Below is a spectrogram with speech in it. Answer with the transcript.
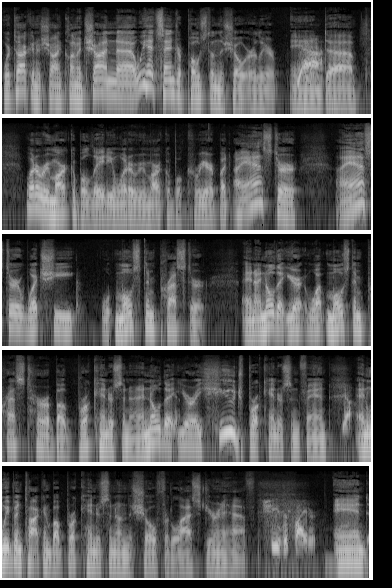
We're talking to Shawn Clement. Shawn, uh, we had Sandra Post on the show earlier, and Yeah. uh, what a remarkable lady and what a remarkable career. But I asked her, I asked her what she w- most impressed her, and I know that you're what most impressed her about Brooke Henderson, and I know that you're a huge Brooke Henderson fan, Yeah. and we've been talking about Brooke Henderson on the show for the last year and a half. She's a fighter. And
